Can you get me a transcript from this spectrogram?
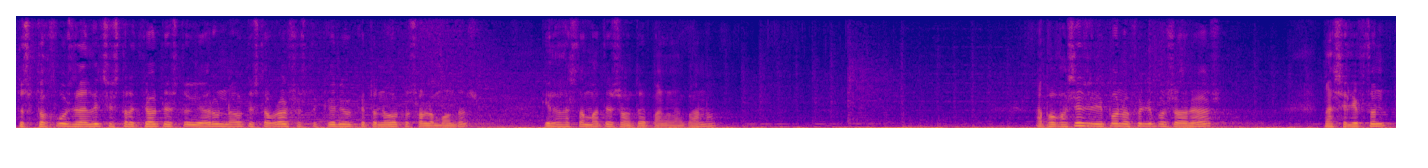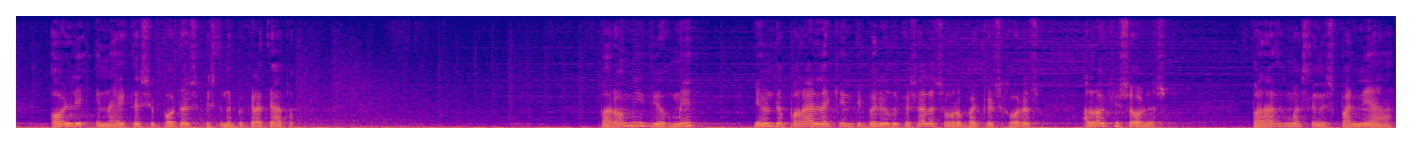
τους φτωχούς δηλαδή τις στρατιώτες του Ιερού Ναού της Σταυρώσεως του Κυρίου και του Ναού του Σολομώντος. Και δεν θα σταματήσω να το επαναλαμβάνω. Αποφασίζει λοιπόν ο Φίλιππος Ωραίος να συλληφθούν όλοι οι ναΐτες υπότες στην επικράτειά του Παρόμοιοι διωγμοί γίνονται παράλληλα εκείνη την περίοδο και σε άλλες ευρωπαϊκές χώρες, αλλά όχι σε όλες. Παράδειγμα στην Ισπανία,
